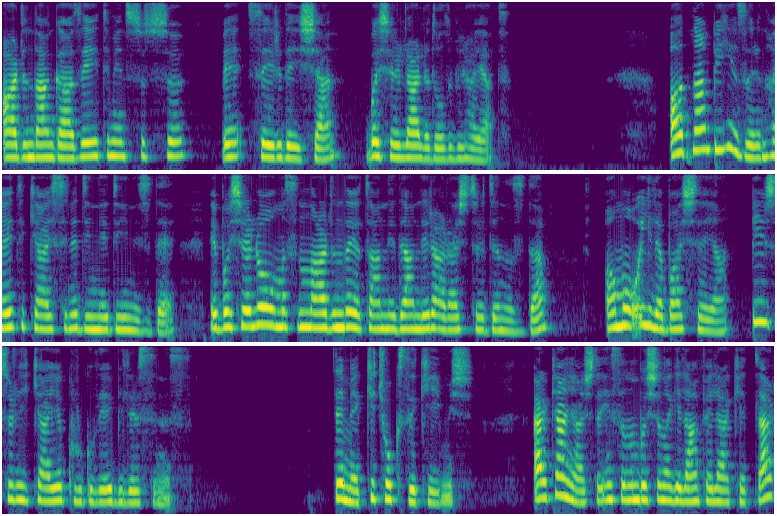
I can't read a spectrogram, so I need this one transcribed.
ardından Gazi Eğitim Enstitüsü ve seyri değişen, başarılarla dolu bir hayat. Adnan Bin yazarın hayat hikayesini dinlediğinizde ve başarılı olmasının ardında yatan nedenleri araştırdığınızda ama o ile başlayan bir sürü hikaye kurgulayabilirsiniz. Demek ki çok zekiymiş. Erken yaşta insanın başına gelen felaketler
